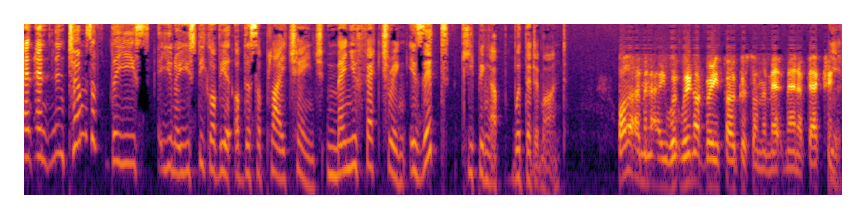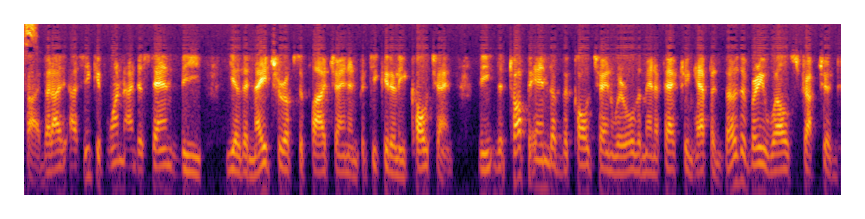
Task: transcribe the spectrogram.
And and in terms of these, you know, you speak of the, of the supply chain, manufacturing, is it keeping up with the demand? Well, I mean, I, we're not very focused on the manufacturing yes. side, but I, I, think if one understands the you know, the nature of supply chain and particularly cold chain, the, the top end of the cold chain where all the manufacturing happens, those are very well structured,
